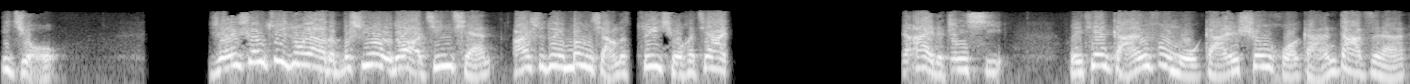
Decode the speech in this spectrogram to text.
第九。人生最重要的不是拥有多少金钱，而是对梦想的追求和家人爱的珍惜。每天感恩父母，感恩生活，感恩大自然，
